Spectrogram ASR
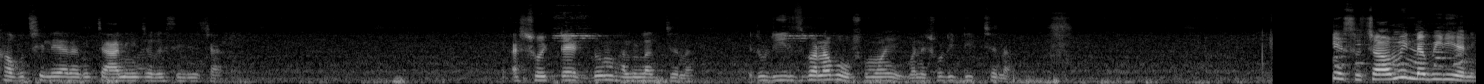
খাব, ছেলে আর আমি, চা নিয়ে চলে এসেছি, চা। আর শরীরটা একদম ভালো লাগছে না। একটু রিলস বানাবো সময় মানে শরীর দিচ্ছে না। এসো চাউমিন না বিরিয়ানি?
